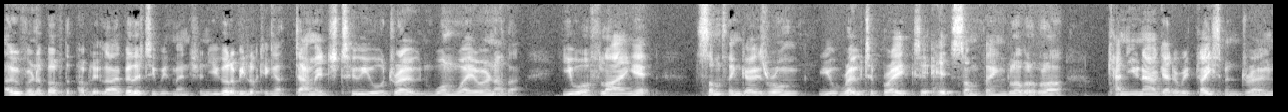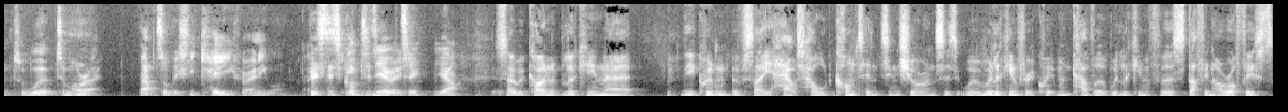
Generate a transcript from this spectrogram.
over and above the public liability we've mentioned, you've got to be looking at damage to your drone one way or another. You are flying it, something goes wrong, your rotor breaks, it hits something, blah blah blah. Can you now get a replacement drone to work tomorrow? That's obviously key for anyone. Business continuity, yeah. So we're kind of looking at the equivalent of, say, household contents insurance, as it were. We're looking for equipment cover, we're looking for stuff in our office.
